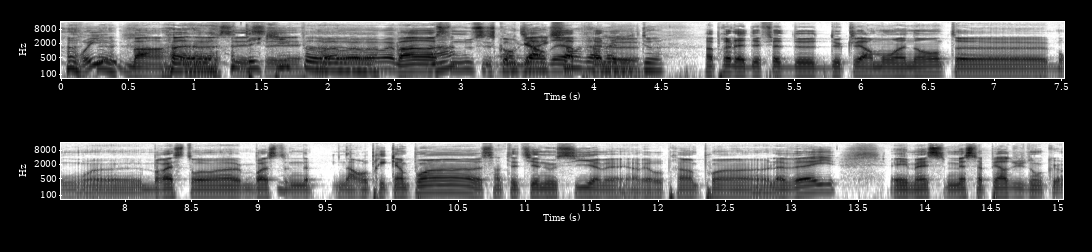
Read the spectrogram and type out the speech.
Oui, Euh, c'est- d'équipe, ouais, ouais, ouais, bah, hein, nous, c'est ce qu'on en regardait après la le, 2 Après la défaite de, de Clermont à Nantes, euh, bon, euh, Brest, euh, Brest n'a- repris qu'un point, Saint-Etienne aussi avait, avait repris un point euh, la veille, et Metz, Metz a perdu, donc euh,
